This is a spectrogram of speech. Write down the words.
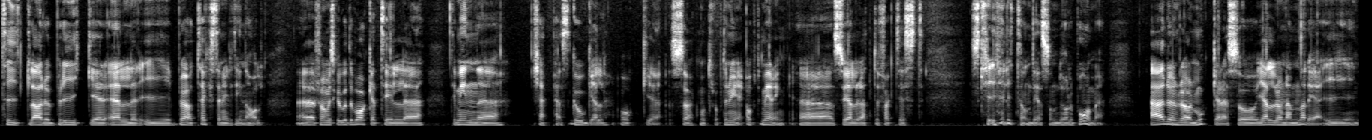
titlar, rubriker eller i brödtexten i ditt innehåll. Eh, för om vi ska gå tillbaka till, eh, till min eh, käpphäst Google och eh, sökmotoroptimering eh, så gäller det att du faktiskt skriver lite om det som du håller på med. Är du en rörmokare så gäller det att nämna det i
